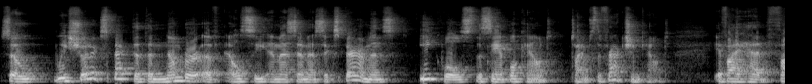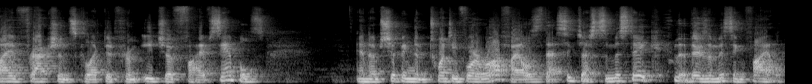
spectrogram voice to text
So we should expect that the number of LC-MSMS experiments equals the sample count times the fraction count. If I had five fractions collected from each of five samples, and I'm shipping them 24 raw files, that suggests a mistake, that there's a missing file.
